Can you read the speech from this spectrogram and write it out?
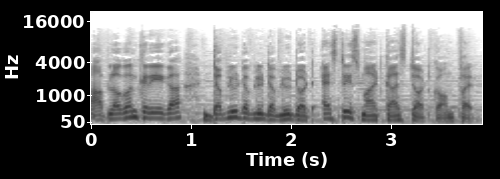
आप लॉग ऑन करिएगा W W W dot S T smart cast dot com पर।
